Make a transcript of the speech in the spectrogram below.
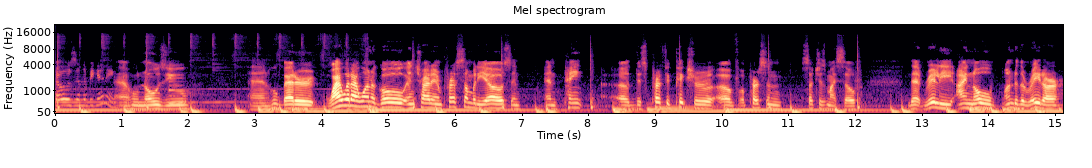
chose in the beginning. and who knows you, and who better? Why would I want to go and try to impress somebody else and and paint uh, this perfect picture of a person such as myself that really I know under the radar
